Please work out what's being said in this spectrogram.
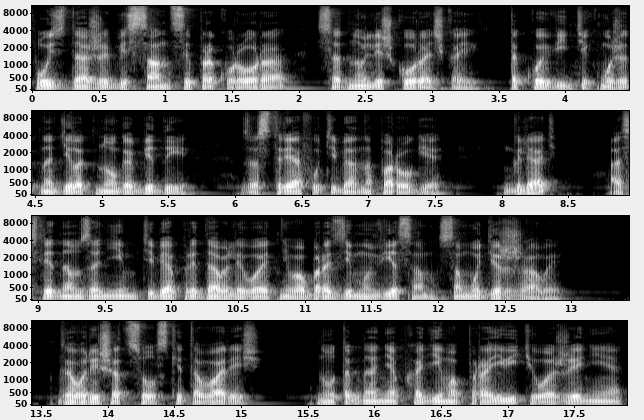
Пусть даже без санкций прокурора, с одной лишь корочкой, такой винтик может наделать много беды, застряв у тебя на пороге. Глядь, а следом за ним тебя придавливает невообразимым весом самой державы. Говоришь, отцовский товарищ, ну тогда необходимо проявить уважение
